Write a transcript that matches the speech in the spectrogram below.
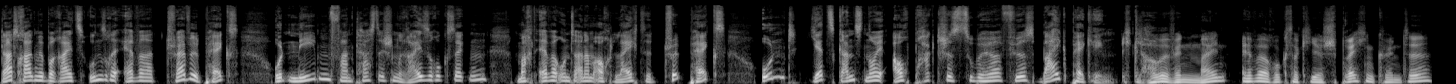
da tragen wir bereits unsere Ever Travel Packs und neben fantastischen Reiserucksäcken macht Ever unter anderem auch leichte Trip Packs und jetzt ganz neu auch praktisches Zubehör fürs Bikepacking. Ich glaube, wenn mein Ever-Rucksack hier sprechen könnte,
